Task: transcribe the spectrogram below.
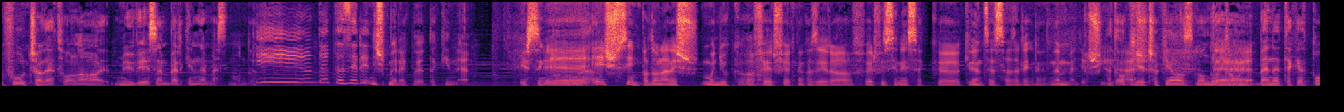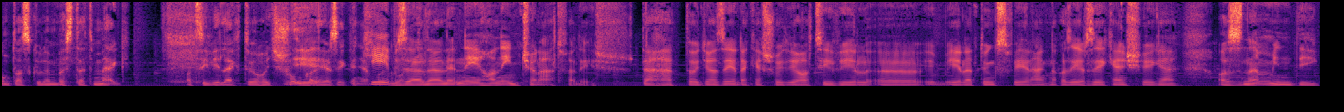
furcsa lett volna, ha művészemberként nem ezt mondod. Igen, de hát azért én ismerek olyat, aki nem. És színpadon áll? És színpadon áll, és mondjuk Aha. a férfiaknak azért a férfi színészek 90%-nak nem megy a sírás. Hát oké, okay, csak én azt gondoltam, de... hogy benneteket pont az különböztet meg a civilektől, hogy sokkal érzékenyebb. Képzeld el, néha nincsen átfedés. Tehát, hogy az érdekes, hogy a civil ö, életünk, szféránknak az érzékenysége, az nem mindig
